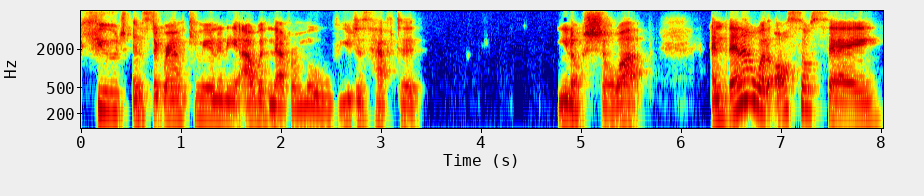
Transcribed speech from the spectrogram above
huge Instagram community, I would never move. You just have to, you know, show up. And then I would also say,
